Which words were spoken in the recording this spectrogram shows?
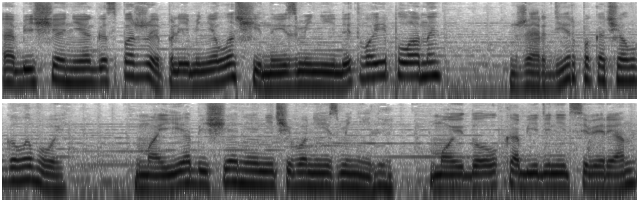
«Обещания госпоже племени Лощины изменили твои планы?» Джардир покачал головой. «Мои обещания ничего не изменили. Мой долг – объединить северян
